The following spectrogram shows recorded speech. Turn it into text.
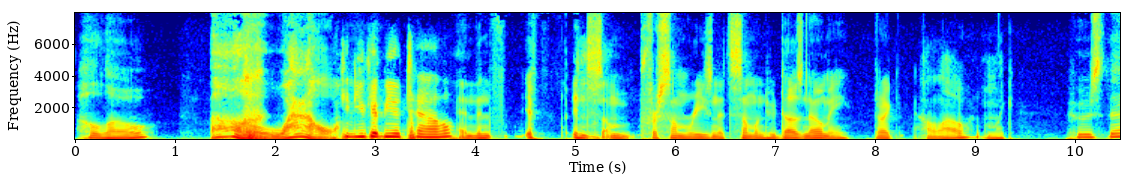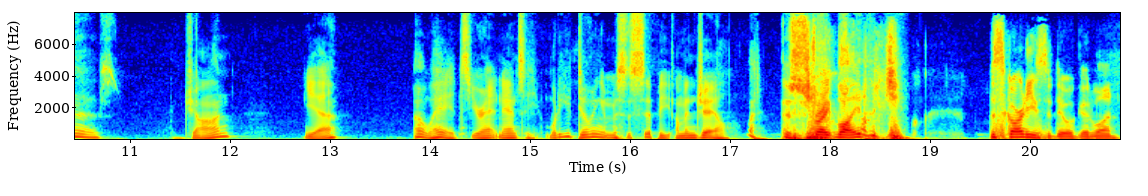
"Hello?" Oh, wow. can you get me a towel And then if in some for some reason it's someone who does know me, they're like, "Hello?" I'm like, "Who's this?" John? Yeah. Oh, hey, it's your aunt Nancy. What are you doing in Mississippi? I'm in jail. What? Straight blade. Biscardi used to do a good one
